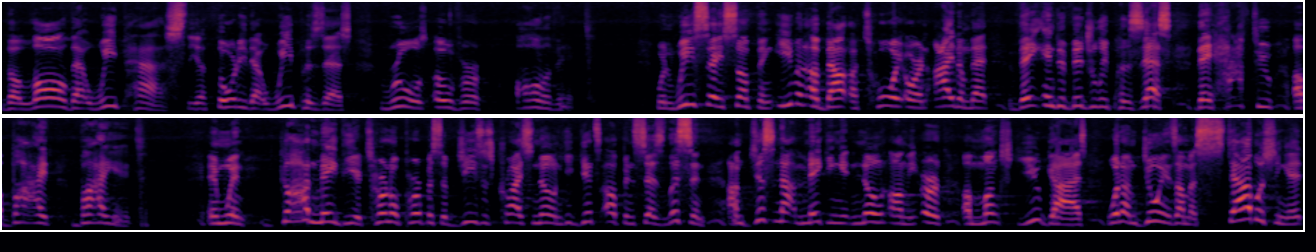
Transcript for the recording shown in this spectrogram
the law that we pass, the authority that we possess, rules over all of it when we say something, even about a toy or an item that they individually possess, they have to abide by it. And when God made the eternal purpose of Jesus Christ known, he gets up and says, Listen, I'm just not making it known on the earth amongst you guys. What I'm doing is I'm establishing it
